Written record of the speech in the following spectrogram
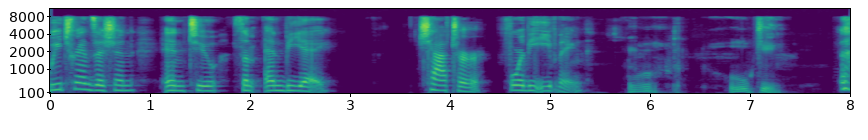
we transition into some NBA chatter for the evening? Okay.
